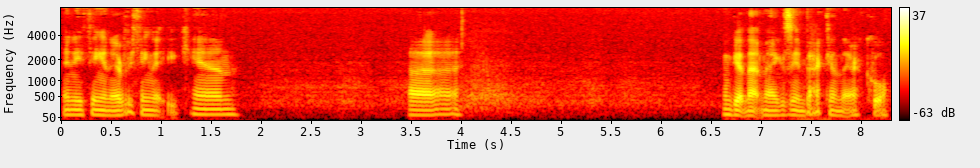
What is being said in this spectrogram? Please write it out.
anything and everything that you can. Uh, I'm getting that magazine back in there. Cool.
